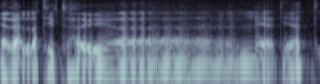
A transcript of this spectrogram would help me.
er relativt høy eh, ledighet,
